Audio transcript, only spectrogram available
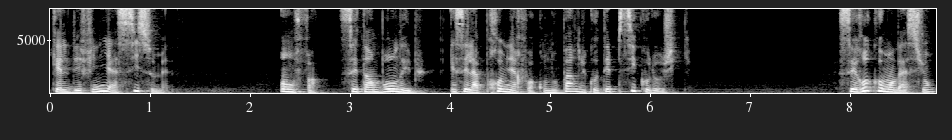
qu'elle définit à six semaines. Enfin, c'est un bon début et c'est la première fois qu'on nous parle du côté psychologique. Ces recommandations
